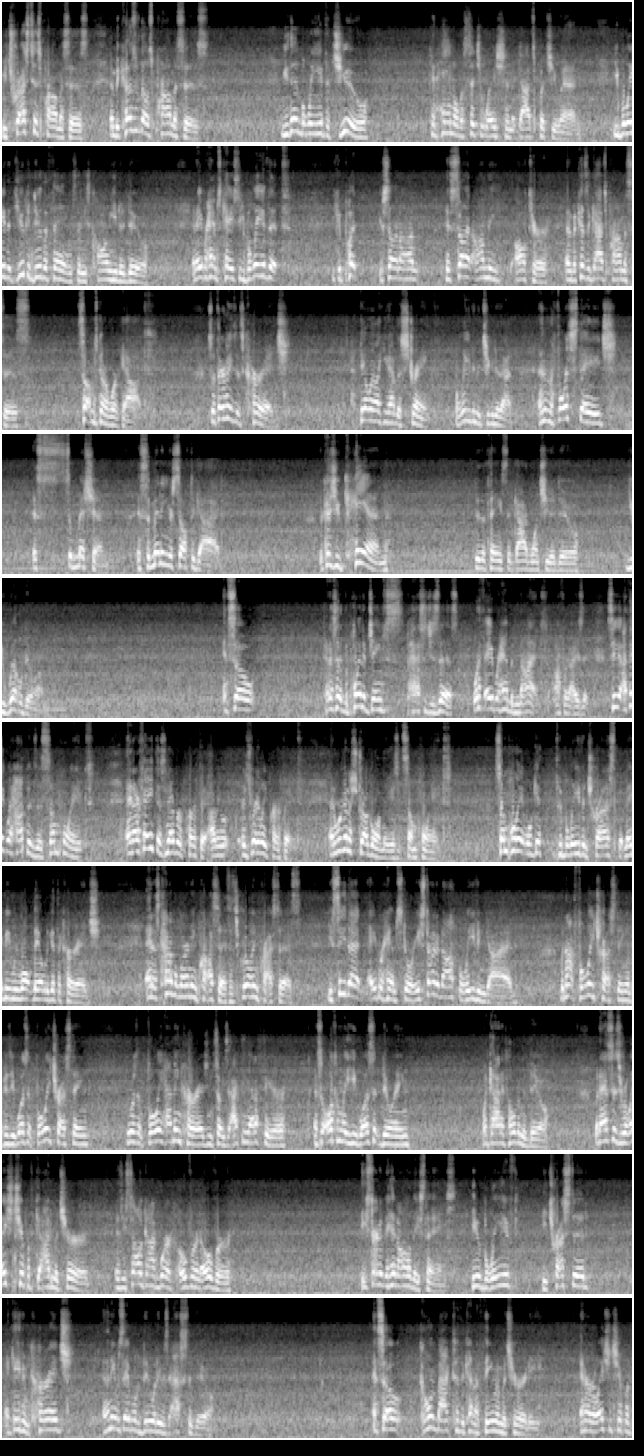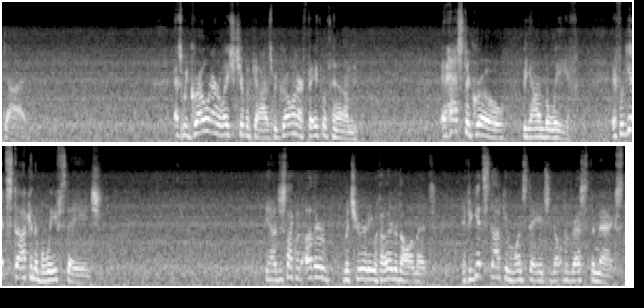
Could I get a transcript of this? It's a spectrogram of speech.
you trust His promises, and because of those promises, you then believe that you can handle the situation that God's put you in. You believe that you can do the things that He's calling you to do. In Abraham's case, you believe that you can put your son on his son on the altar, and because of God's promises, something's going to work out. So third phase is courage, feeling like you have the strength, believing that you can do that. And then the fourth stage is submission, is submitting yourself to God. Because you can do the things that God wants you to do, you will do them. And so, kind of said, the point of James' passage is this what if Abraham had not offered Isaac? See, I think what happens is some point, and our faith is never perfect. I mean, it's rarely perfect. And we're going to struggle on these at some point. Some point we'll get to believe and trust, but maybe we won't be able to get the courage. And it's kind of a learning process, it's a growing process. You see that Abraham story. He started off believing God, but not fully trusting him because he wasn't fully trusting. He wasn't fully having courage, and so he's acting out of fear. And so ultimately, he wasn't doing what God had told him to do. But as his relationship with God matured, as he saw God work over and over, he started to hit all of these things. He believed, he trusted, it gave him courage, and then he was able to do what he was asked to do. And so, going back to the kind of theme of maturity in our relationship with God, as we grow in our relationship with God, as we grow in our faith with Him, it has to grow beyond belief. If we get stuck in the belief stage, you know, just like with other maturity, with other development, if you get stuck in one stage and don't progress to the next,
